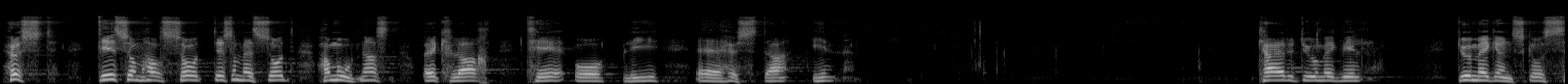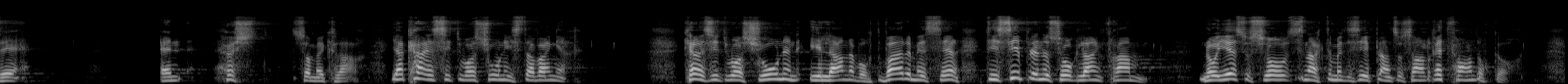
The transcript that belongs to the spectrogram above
Høst, det som, sådd, det som er sådd, har modnast og er klart til å bli eh, høsta inn. Hva er det du og meg vil? Du og meg ønsker å se en høst som er klar. Ja, hva er situasjonen i Stavanger? Hva er situasjonen i landet vårt? Hva er det vi ser? Disiplene så langt fram. Når Jesus så snakket med disiplene, så sa han rett foran dere.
